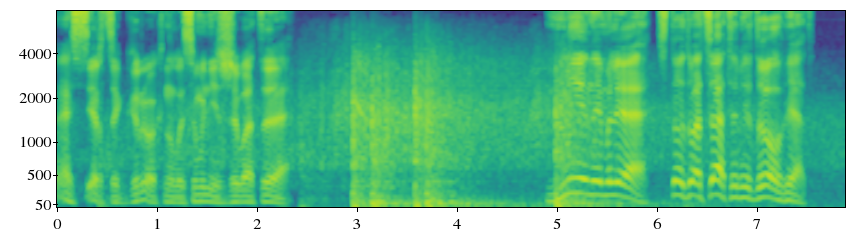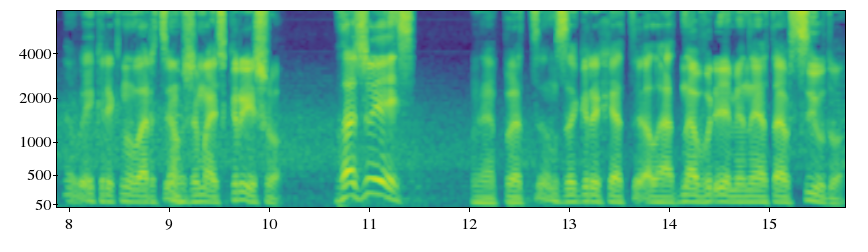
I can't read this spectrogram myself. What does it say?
а сердце грохнулось вниз живота. «Мины, мля! 120-ми долбят!» — выкрикнул Артем, сжимаясь в крышу. «Ложись!» А потом загрохотало одновременно отовсюду.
